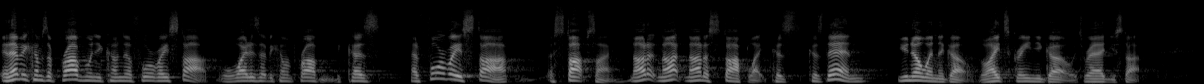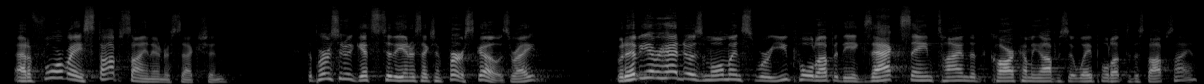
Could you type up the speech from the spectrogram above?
And that becomes a problem when you come to a four-way stop. Well, why does that become a problem? Because at a four-way stop, a stop sign, not a, not, not a stoplight, because then you know when to go. The light's green, you go. It's red, you stop. At a four-way stop sign intersection, the person who gets to the intersection first goes, right? But have you ever had those moments where you pulled up at the exact same time that the car coming opposite way pulled up to the stop sign?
